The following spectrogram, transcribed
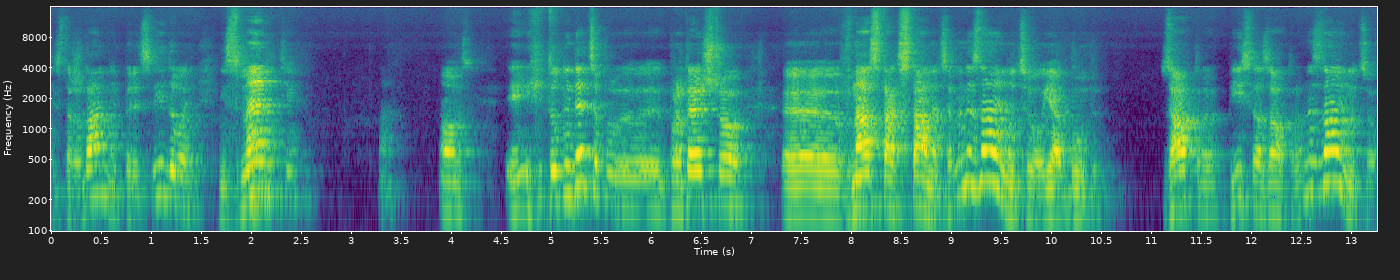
ні страждання, переслідувань, ні смерті. Ось. І, і тут не йдеться про, про те, що е, в нас так станеться. Ми не знаємо цього, як буде. Завтра, післязавтра. Не знаємо цього.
